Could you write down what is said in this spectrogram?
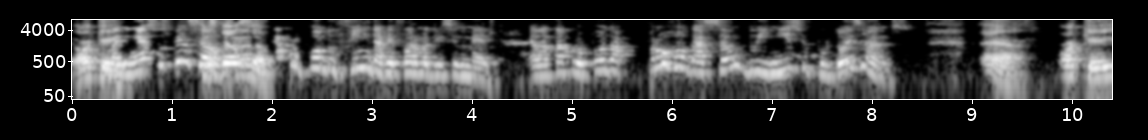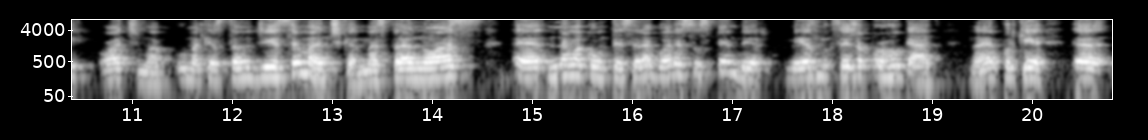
Ok. Mas não é suspensão. suspensão. Ela não está propondo o fim da reforma do ensino médio. Ela está propondo a prorrogação do início por dois anos. É, ok, ótimo. Uma questão de semântica, mas para nós é, não acontecer agora é suspender, mesmo que seja prorrogado né? porque uh,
